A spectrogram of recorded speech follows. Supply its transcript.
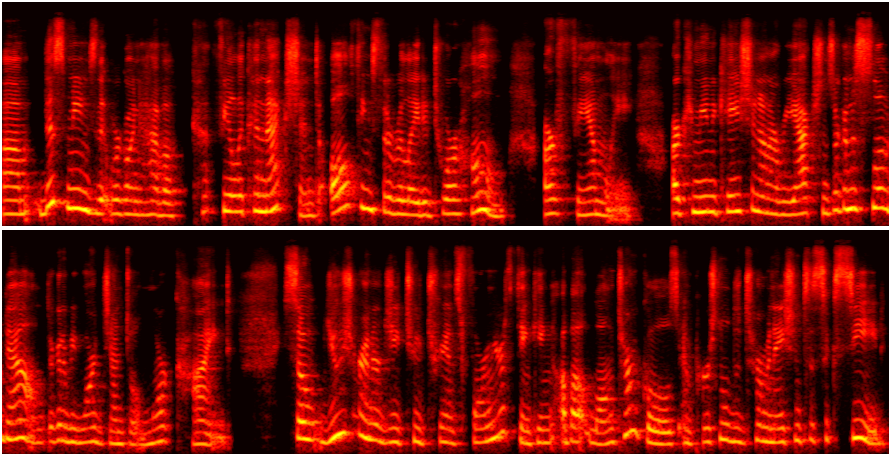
um, this means that we're going to have a feel a connection to all things that are related to our home, our family, our communication and our reactions are going to slow down. They're going to be more gentle, more kind. So use your energy to transform your thinking about long-term goals and personal determination to succeed.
